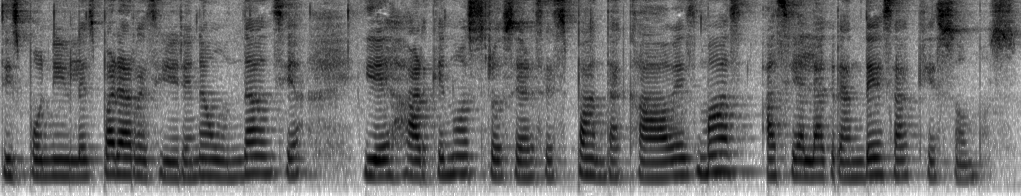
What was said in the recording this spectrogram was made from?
disponibles para recibir en abundancia y dejar que nuestro ser se expanda cada vez más hacia la grandeza que somos.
